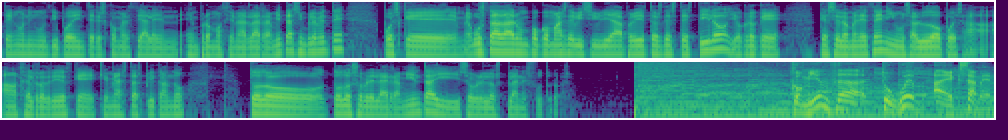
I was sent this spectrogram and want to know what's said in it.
tengo ningún tipo de interés comercial en, promocionar la herramienta, simplemente pues que me gusta dar un poco más de visibilidad a proyectos de este estilo, yo creo que, se lo merecen y un saludo pues a, Ángel Rodríguez que, que me ha estado explicando todo, todo sobre la herramienta y sobre los planes futuros. Comienza tu web a examen.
